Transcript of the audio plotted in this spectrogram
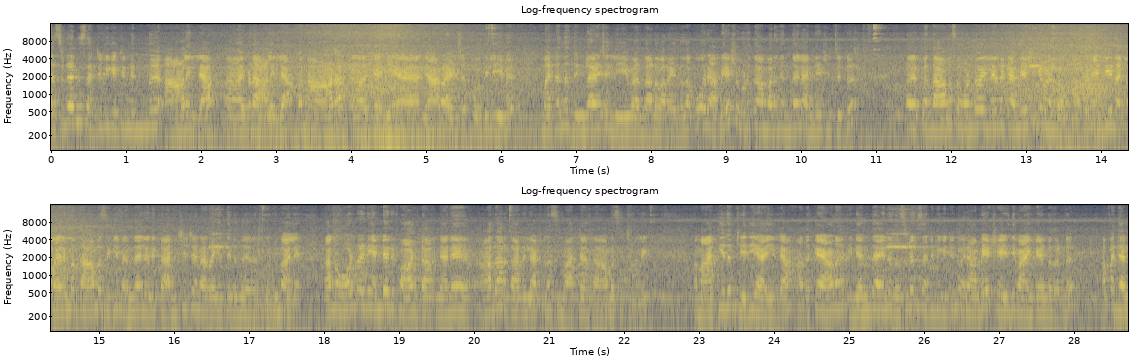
റെസിഡൻസ് സർട്ടിഫിക്കറ്റിന് ഇന്ന് ആളില്ല. ഇവിടെ ആളില്ല. അപ്പൊ നാളെ ശനി ഞായറാഴ്ച പൊതു ലീവ് മറ്റന്ന് തിങ്കളാഴ്ച ലീവ് എന്നാണ് പറയുന്നത്. അപ്പോൾ ഒരു അപേക്ഷ കൊടുക്കാൻ പറഞ്ഞ് എന്തായാലും അന്വേഷിച്ചിട്ട് ഇപ്പം താമസം ഉണ്ടോ ഇല്ലെന്നൊക്കെ അന്വേഷിക്കണമല്ലോ. അപ്പൊ ഹെഡിൽ നിന്നൊക്കെ വരുമ്പോൾ താമസിക്കും. എന്തായാലും ഒരു കൺഫ്യൂഷൻ ഇറങ്ങി തരുന്ന കുരുമാലെ. കാരണം ഓൾറെഡി എന്റെ ഒരു ഫാൾട്ടാണ് ഞാൻ ആധാർ കാർഡിൽ അഡ്രസ്സ് മാറ്റാൻ താമസിച്ചു പോയി. മാറ്റിയതും ശരിയായില്ല. അതൊക്കെയാണ് ഇനി എന്തായാലും റെസിഡൻസ് സർട്ടിഫിക്കറ്റിന് ഒരു അപേക്ഷ എഴുതി വാങ്ങിക്കേണ്ടതുണ്ട്. അപ്പം ഞാൻ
